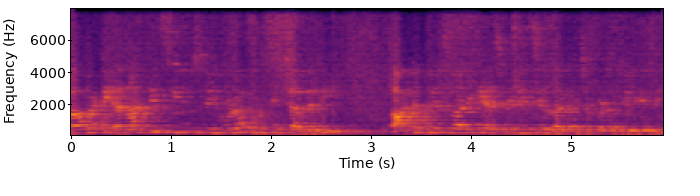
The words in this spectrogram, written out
కాబట్టి అలాంటి స్కీమ్స్ ని కూడా గుర్తించాలని ఆర్డబ్ల్యూఎస్ వారికి ఎస్పీడీసీ వారికి చెప్పడం జరిగింది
